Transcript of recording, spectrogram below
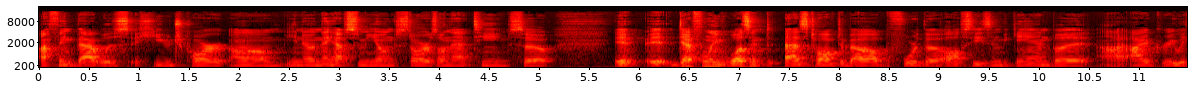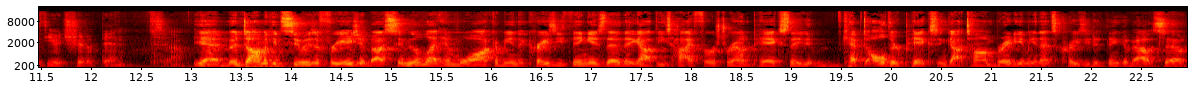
I think that was a huge part. Um, you know, and they have some young stars on that team, so it it definitely wasn't as talked about before the off season began. But I, I agree with you; it should have been. So Yeah, Ndamukong Suh is a free agent, but I assume they'll let him walk. I mean, the crazy thing is though they got these high first round picks. They kept all their picks and got Tom Brady. I mean, that's crazy to think about. So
